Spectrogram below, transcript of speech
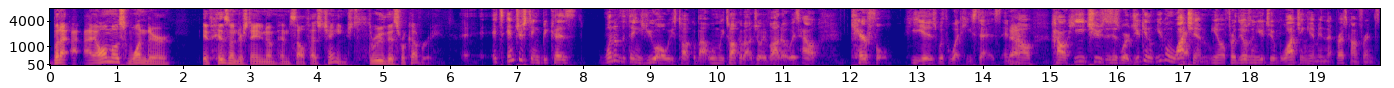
But I, I almost wonder if his understanding of himself has changed through this recovery. it's interesting because one of the things you always talk about when we talk about Joey Votto is how careful he is with what he says and Yeah. how how he chooses his words. You can you can watch him, you know, for those on YouTube watching him in that press conference.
